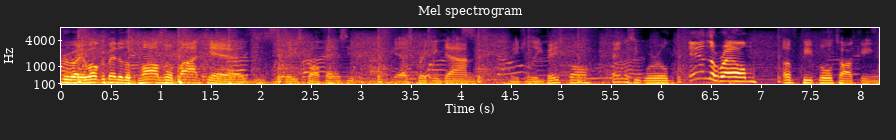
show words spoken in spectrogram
Everybody. Welcome into the Palazzo Podcast. This is the Baseball Fantasy Podcast, breaking down Major League Baseball, fantasy world, and the realm of people talking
